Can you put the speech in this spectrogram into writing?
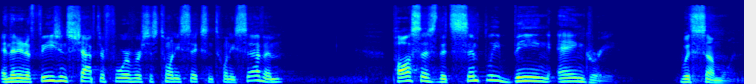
And then in Ephesians chapter 4, verses 26 and 27, Paul says that simply being angry with someone,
